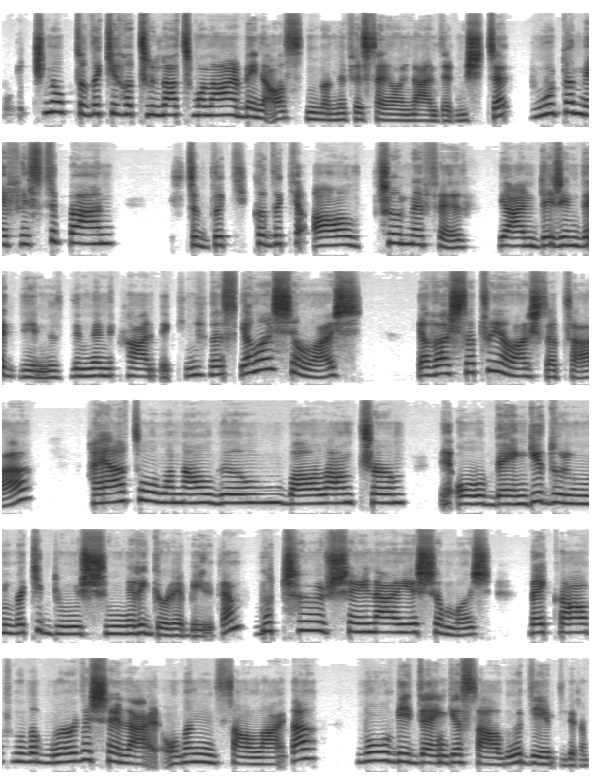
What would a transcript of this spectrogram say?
Bu iki noktadaki hatırlatmalar beni aslında nefese yönlendirmişti. Burada nefesi ben işte dakikadaki altı nefes yani derin dediğimiz dinlenik haldeki nefes yavaş yavaş yavaşlata yavaşlata hayata olan algım, bağlantım ve o denge durumundaki dönüşümleri görebildim. Bu tür şeyler yaşamış, background'ında böyle şeyler olan insanlarda bu bir denge sağlıyor diyebilirim.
